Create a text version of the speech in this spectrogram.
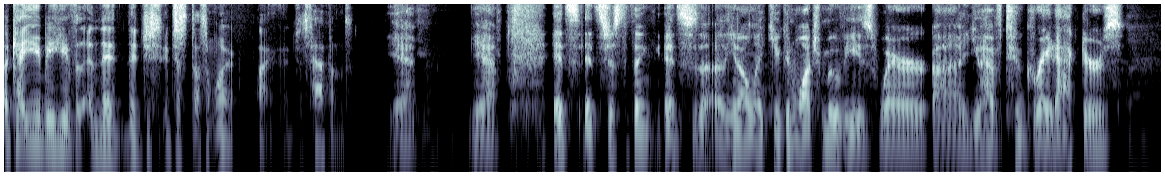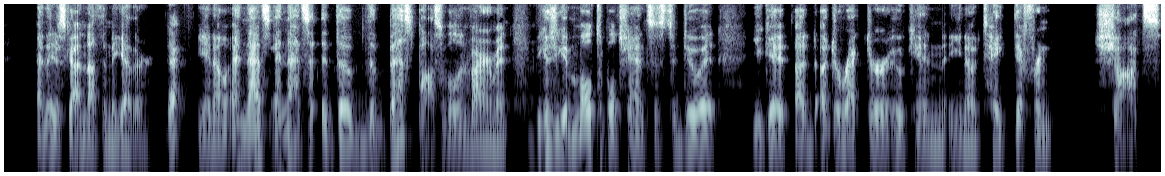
okay, you be here for, the, and they they just it just doesn't work. Like it just happens. Yeah. Yeah. It's it's just the thing. It's uh, you know like you can watch movies where uh you have two great actors and they just got nothing together. Yeah. You know, and that's and that's the the best possible environment because you get multiple chances to do it. You get a, a director who can, you know, take different shots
